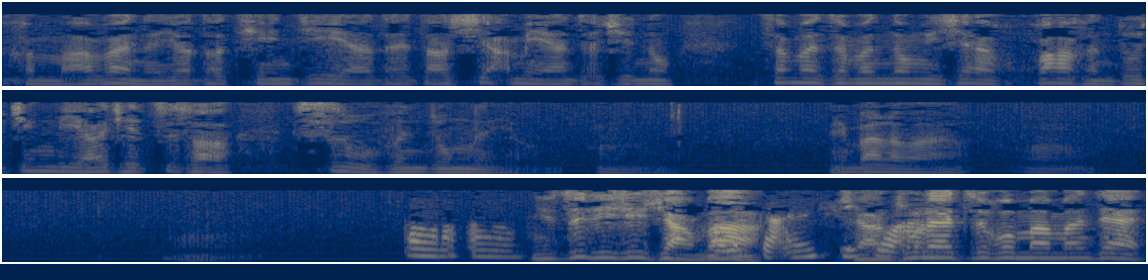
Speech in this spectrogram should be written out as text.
很麻烦的，要到天界啊，再到下面啊，再去弄，这么这么弄一下，花很多精力，而且至少四五分钟的要，嗯，明白了吗？嗯嗯，你自己去想吧，想出来之后慢慢再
